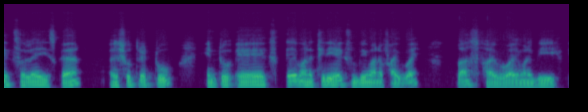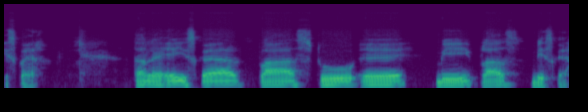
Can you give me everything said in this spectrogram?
এক্স হলে স্কোয়ার এই সূত্রে টু ইন্টু এক্স এ মানে থ্রি এক্স বি মানে five Y plus five Y মানে বি স্কোয়ার তাহলে A square plus two A B plus B square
